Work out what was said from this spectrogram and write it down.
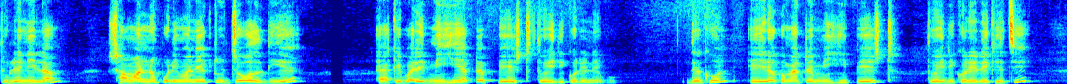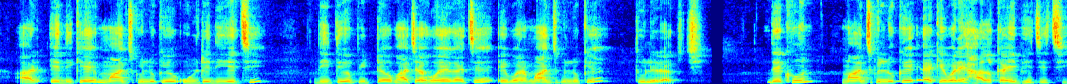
তুলে নিলাম। সামান্য পরিমাণে একটু জল দিয়ে একেবারে মিহি একটা পেস্ট তৈরি করে নেব। দেখুন এই রকম একটা মিহি পেস্ট তৈরি করে রেখেছি। আর এদিকে মাছগুলোকে উল্টে দিয়েছি। দ্বিতীয় পিঠটাও ভাজা হয়ে গেছে, এবার মাছগুলোকে তুলে রাখছি। দেখুন, মাছগুলোকে একেবারে হালকাই ভেজেছি।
